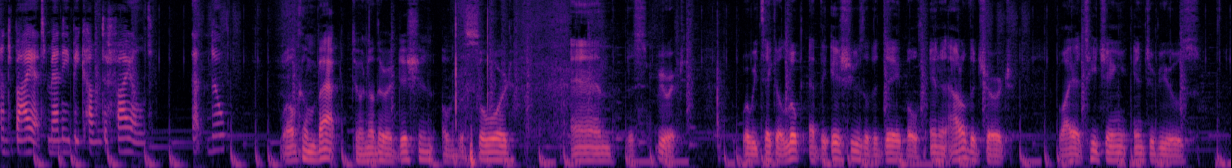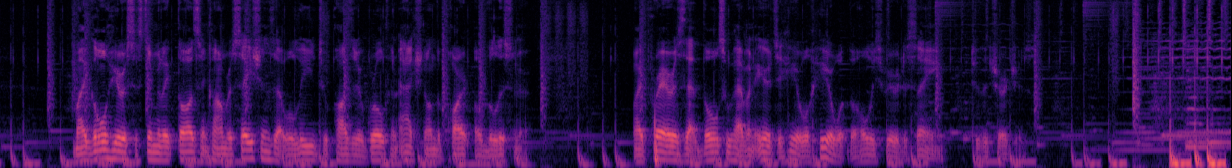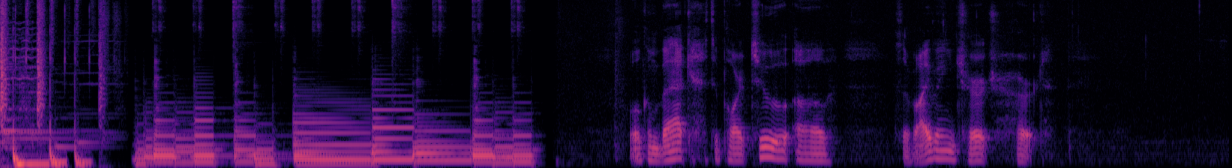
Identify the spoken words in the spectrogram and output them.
and by it many become defiled. That no. Welcome back to another edition of The Sword and the Spirit, where we take a look at the issues of the day, both in and out of the church, via teaching, interviews. My goal here is to stimulate thoughts and conversations that will lead to positive growth and action on the part of the listener. My prayer is that those who have an ear to hear will hear what the Holy Spirit is saying to the churches. Welcome back to part two of Surviving Church Hurt.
